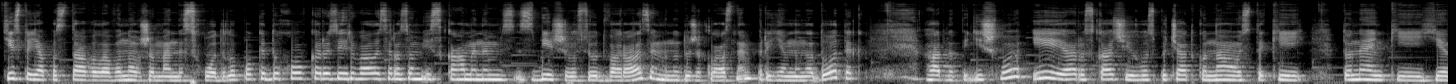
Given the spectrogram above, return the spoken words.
Тісто я поставила, воно вже в мене сходило, поки духовка розігрівалася разом із каменем. Збільшилося у два рази. Воно дуже класне, приємне на дотик, гарно підійшло. І я розкачую його спочатку на ось такій тоненькій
